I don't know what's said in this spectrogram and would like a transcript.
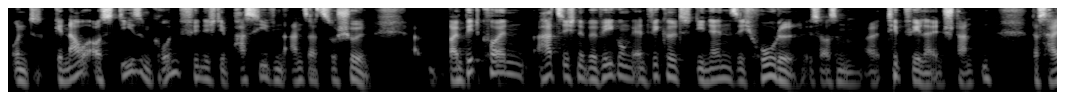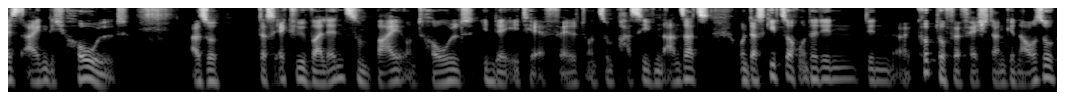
Und genau aus diesem Grund finde ich den passiven Ansatz so schön. Beim Bitcoin hat sich eine Bewegung entwickelt, die nennen sich Hodl, ist aus einem äh, Tippfehler entstanden. Das heißt eigentlich Hold. Also das Äquivalent zum Buy und Hold in der ETF-Welt und zum passiven Ansatz. Und das gibt's auch unter den, den äh, Kryptoverfechtern genauso.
